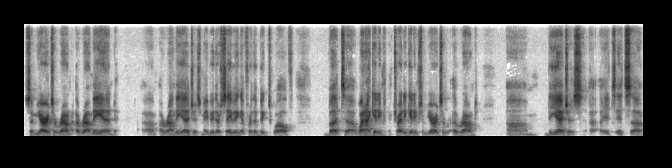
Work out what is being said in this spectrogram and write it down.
some yards around around the end, um, around the edges? Maybe they're saving it for the Big Twelve, but uh, why not get him? Try to get him some yards around um, the edges. Uh, it's it's uh,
